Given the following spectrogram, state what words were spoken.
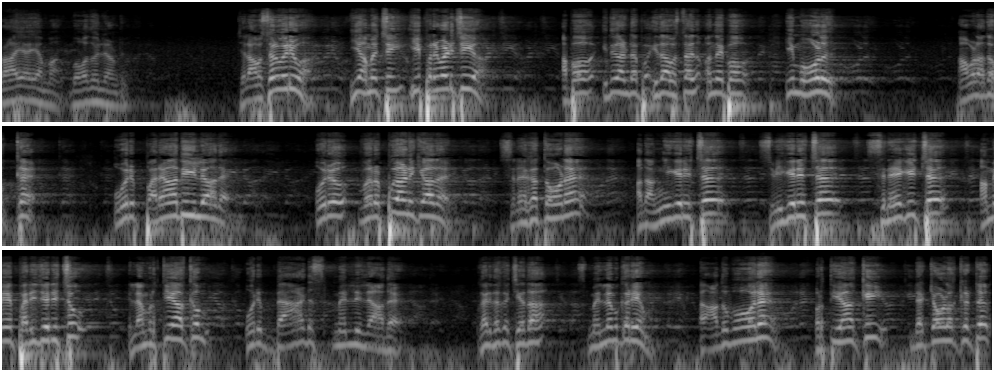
പ്രായമായ അമ്മ ബോധമില്ലാണ്ട്. ചില അവസരം വരുവാ. ഈ അമ്മച്ചി ഈ പരിപാടി ചെയ്യുക അപ്പോ ഇത് കണ്ടപ്പോ ഇത് അവസ്ഥ വന്നപ്പോ ഈ മോൾ അവൾ അതൊക്കെ ഒരു പരാതിയില്ലാതെ ഒരു വെറുപ്പ് കാണിക്കാതെ സ്നേഹത്തോടെ അത് അംഗീകരിച്ച് സ്വീകരിച്ച് സ്നേഹിച്ച് അമ്മയെ പരിചരിച്ചു. എല്ലാം വൃത്തിയാക്കും. ഒരു ബാഡ് സ്മെല്ലില്ലാതെ കാര്യം ഇതൊക്കെ ചെയ്ത സ്മെല്ല് നമുക്കറിയാം. അതുപോലെ വൃത്തിയാക്കി ഡെറ്റോളൊക്കെ ഇട്ട്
